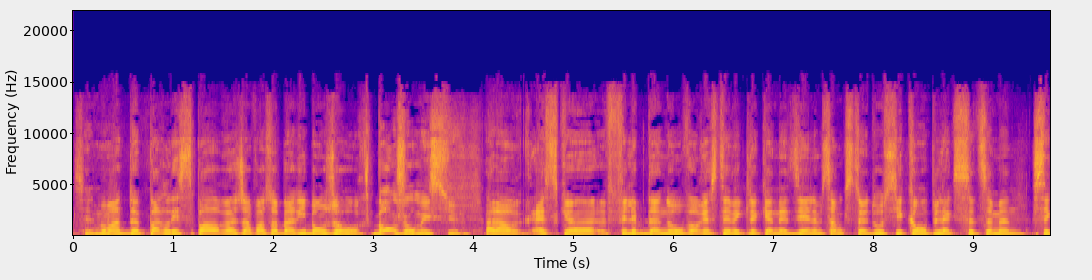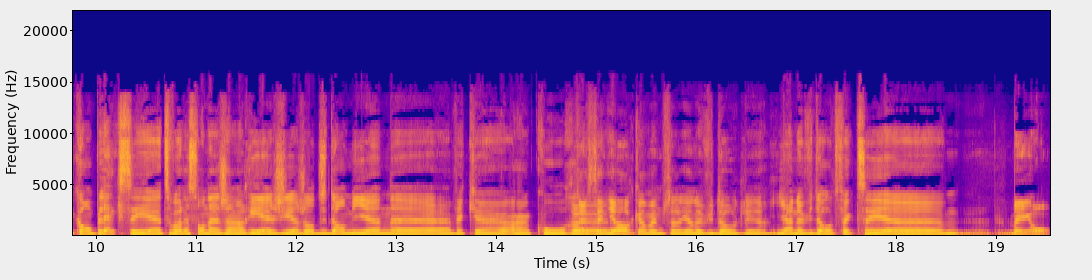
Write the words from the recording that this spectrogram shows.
C'est le moment de parler sport. Jean-François Barry, bonjour. Bonjour, messieurs. Alors, est-ce que Philippe Dano va rester avec le Canadien? Il me semble que c'est un dossier complexe cette semaine. C'est complexe et euh, tu vois, là, son agent a réagi aujourd'hui, Don Millon, euh, avec euh, un cours... C'est un senior quand même, ça. Il y en a vu d'autres, lui. Il y en a vu d'autres, fait que tu sais, ben, on,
